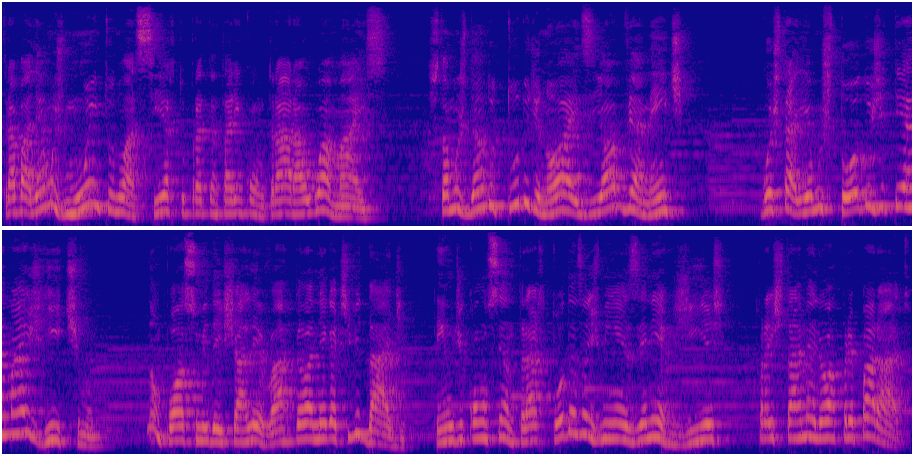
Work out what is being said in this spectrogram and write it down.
Trabalhamos muito no acerto para tentar encontrar algo a mais. Estamos dando tudo de nós e, obviamente, gostaríamos todos de ter mais ritmo. Não posso me deixar levar pela negatividade. Tenho de concentrar todas as minhas energias para estar melhor preparado.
